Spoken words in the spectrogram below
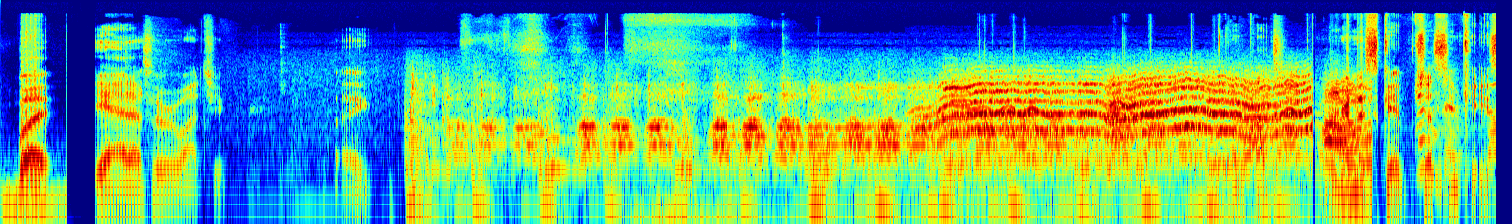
but yeah, that's what we're watching. Like. We're gonna skip just in case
